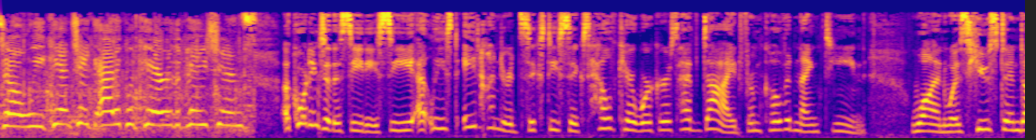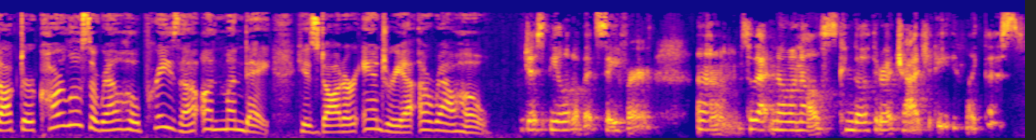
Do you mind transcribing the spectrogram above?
so we can't take adequate care of the patients. According to the CDC, at least 866 healthcare workers have died from COVID 19. One was Houston Dr. Carlos Araujo Preza on Monday, his daughter Andrea Araujo. Just be a little bit safer um, so that no one else can go through a tragedy like this.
